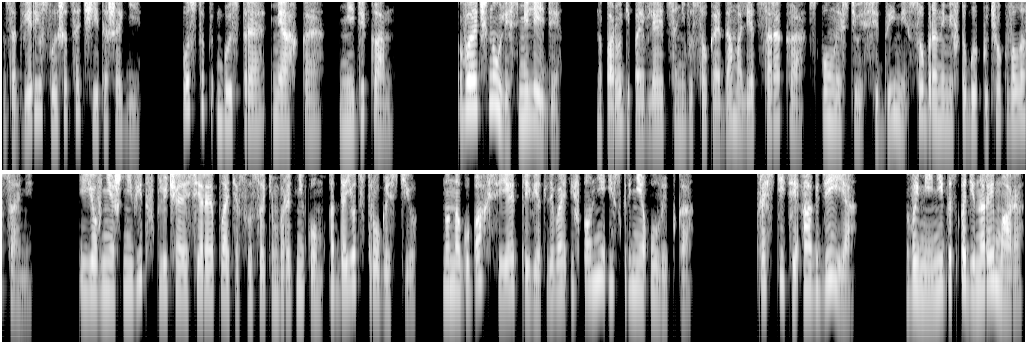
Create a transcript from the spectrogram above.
За дверью слышатся чьи-то шаги. Поступь быстрая, мягкая, не декан. «Вы очнулись, миледи!» На пороге появляется невысокая дама лет сорока, с полностью седыми, собранными в тугой пучок волосами. Ее внешний вид, включая серое платье с высоким воротником, отдает строгостью, но на губах сияет приветливая и вполне искренняя улыбка. «Простите, а где я?» «В имении господина Реймара.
